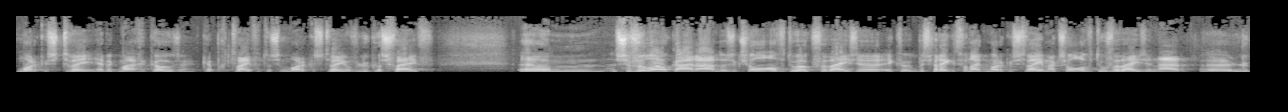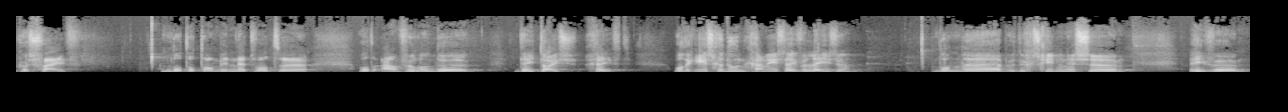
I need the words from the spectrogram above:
Marcus 2 heb ik maar gekozen. Ik heb getwijfeld tussen Marcus 2 of Lucas 5. Um, ehm, ze vullen elkaar aan, dus ik zal af en toe ook verwijzen. Ik bespreek het vanuit Marcus 2, maar ik zal af en toe verwijzen naar uh, Lucas 5. Omdat dat dan weer net wat, uh, wat aanvullende details geeft. Wat ik eerst ga doen, ik ga hem eerst even lezen. Dan uh, hebben we de geschiedenis even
